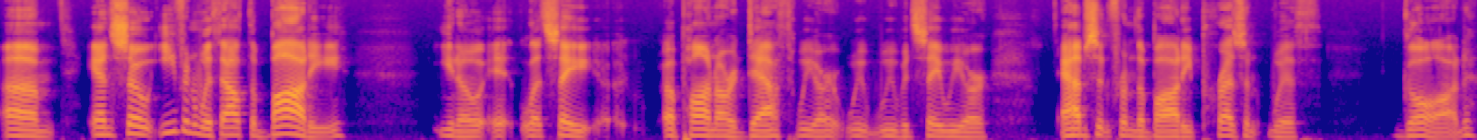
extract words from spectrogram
Um, and so, even without the body, you know, it, let's say uh, upon our death, we are we, we would say we are absent from the body, present with God.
